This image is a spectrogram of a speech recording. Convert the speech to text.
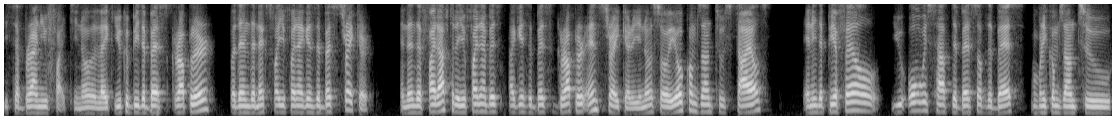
is a brand new fight. You know, like you could be the best grappler, but then the next fight you fight against the best striker, and then the fight after that you fight against the best grappler and striker. You know, so it all comes down to styles. And in the PFL, you always have the best of the best when it comes down to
